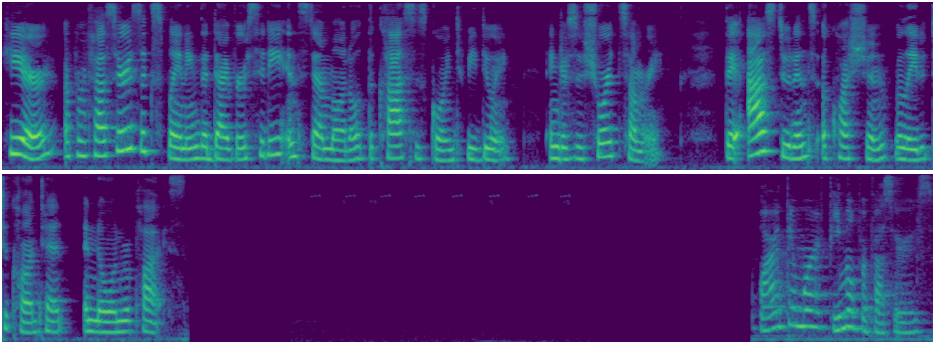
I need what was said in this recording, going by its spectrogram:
Here, a professor is explaining the diversity in STEM model the class is going to be doing and gives a short summary. They ask students a question related to content and no one replies. Why aren't there more female professors?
